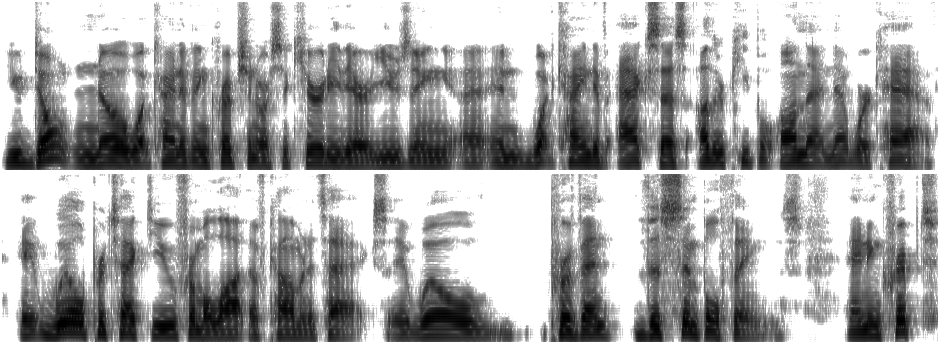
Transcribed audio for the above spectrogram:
you don't know what kind of encryption or security they're using uh, and what kind of access other people on that network have. It will protect you from a lot of common attacks. It will prevent the simple things and encrypt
